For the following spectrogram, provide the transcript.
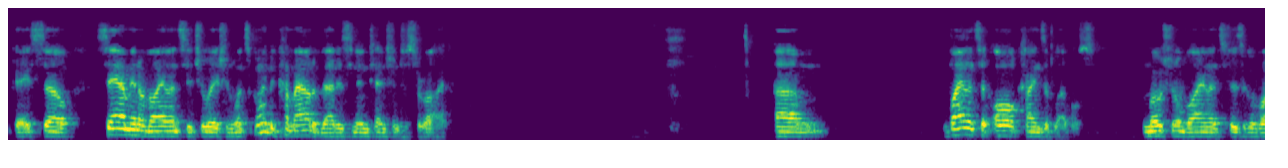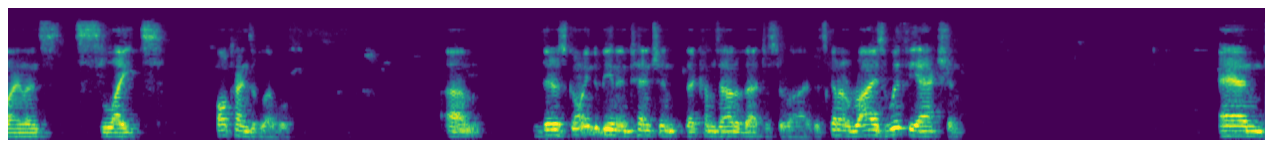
Okay, so say I'm in a violent situation, what's going to come out of that is an intention to survive. Um, violence at all kinds of levels emotional violence, physical violence, slights, all kinds of levels. Um, there's going to be an intention that comes out of that to survive. It's going to arise with the action. And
